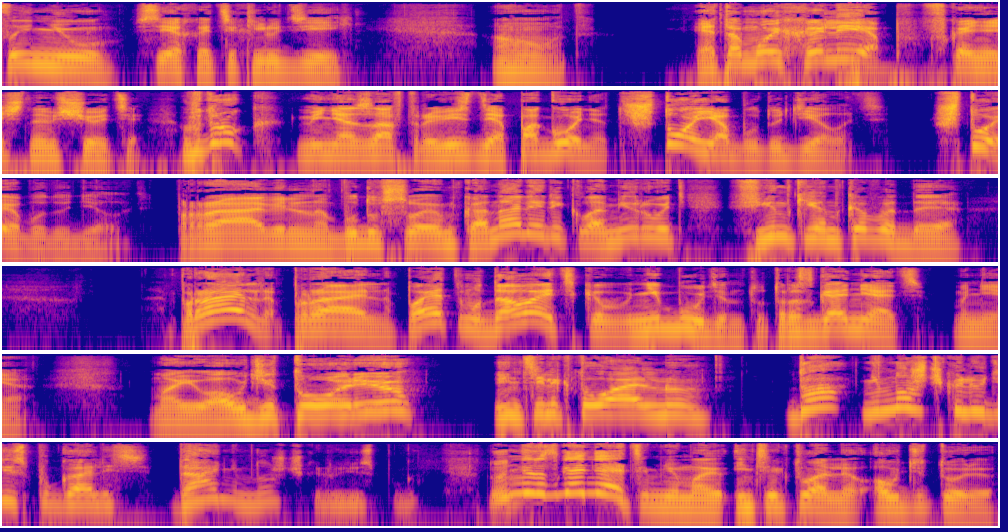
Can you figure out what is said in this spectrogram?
ценю всех этих людей. Вот. Это мой хлеб в конечном счете. Вдруг меня завтра везде погонят. Что я буду делать? Что я буду делать? Правильно, буду в своем канале рекламировать финки НКВД. Правильно? Правильно. Поэтому давайте-ка не будем тут разгонять мне мою аудиторию интеллектуальную. Да, немножечко люди испугались. Да, немножечко люди испугались. Но не разгоняйте мне мою интеллектуальную аудиторию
